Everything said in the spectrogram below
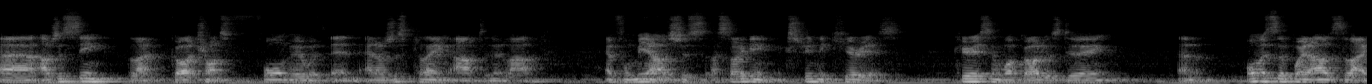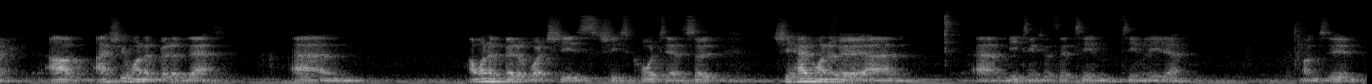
Uh, I was just seeing like God transform her within, and I was just playing out in her life. And for me, I was just, I started getting extremely curious, curious in what God was doing. And almost to the point I was like, I actually want a bit of that. Um, I want a bit of what she's she's caught here. So she had one of her um, uh, meetings with her team team leader on Zoom.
